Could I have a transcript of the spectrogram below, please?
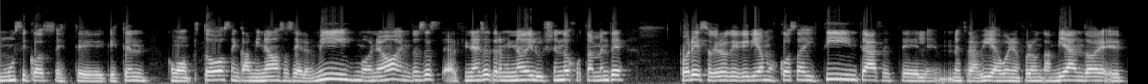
músicos este, que estén como todos encaminados hacia lo mismo, ¿no? Entonces al final se terminó diluyendo justamente por eso, creo que queríamos cosas distintas, este, nuestras vidas, bueno, fueron cambiando, eh,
